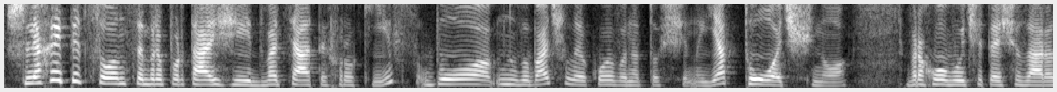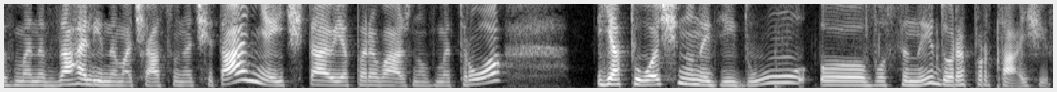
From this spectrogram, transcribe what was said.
Шляхи під сонцем репортажі 20-х років, бо ну ви бачили, якої вона товщини. Я точно, враховуючи те, що зараз в мене взагалі нема часу на читання, і читаю я переважно в метро, я точно не дійду е, восени до репортажів.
